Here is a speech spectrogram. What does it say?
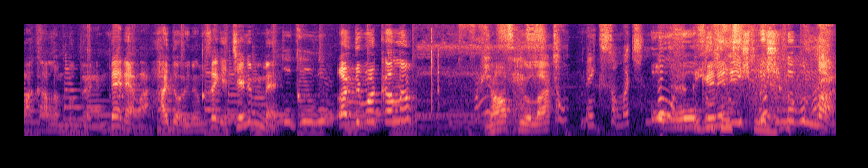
Bakalım bu bölümde ne var? Hadi oyunumuza geçelim mi? Geçelim. Hadi bakalım. Ne yapıyorlar? Don't make so much Oo, noise. gene ne iş peşinde bunlar?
